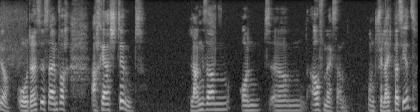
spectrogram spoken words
Ja, oder es ist einfach, ach ja, stimmt. Langsam und ähm, aufmerksam. Und vielleicht passiert's.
